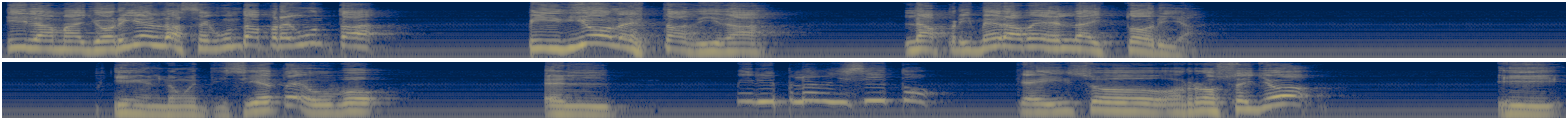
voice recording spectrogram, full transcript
Y la mayoría en la segunda pregunta pidió la estadidad. La primera vez en la historia. Y en el 97 hubo el mini plebiscito que hizo Rosselló y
